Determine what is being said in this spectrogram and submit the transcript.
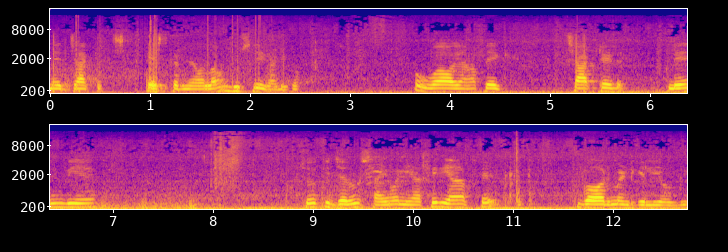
मैं जाके टेस्ट करने वाला हूँ दूसरी गाड़ी को। वाह, यहाँ पे एक चार्टेड प्लेन भी है, जो कि ज़रूर साइमन या फिर यहाँ पे गवर्नमेंट के लिए होगी।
